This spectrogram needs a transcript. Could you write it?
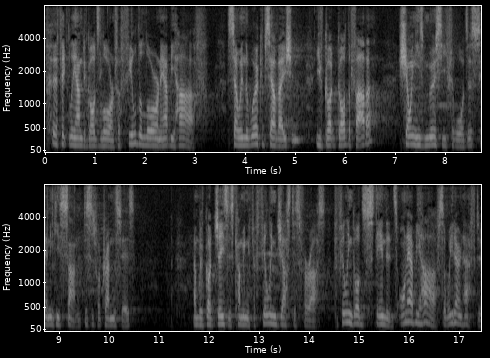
perfectly under God's law and fulfilled the law on our behalf. So, in the work of salvation, you've got God the Father showing his mercy towards us, sending his Son. This is what Cranmer says. And we've got Jesus coming and fulfilling justice for us, fulfilling God's standards on our behalf so we don't have to,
